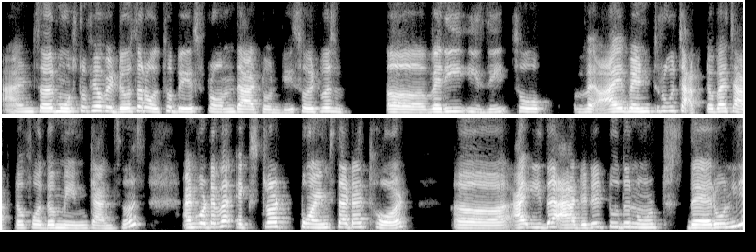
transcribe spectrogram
and sir most of your videos are also based from that only. So it was uh, very easy. So i went through chapter by chapter for the main cancers. And whatever extra points that i thought uh, i either added it to the notes there only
